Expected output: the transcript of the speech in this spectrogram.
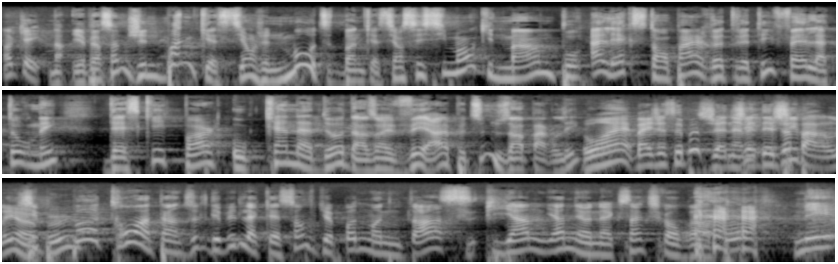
OK. Non, il n'y a personne. J'ai une bonne question. J'ai une maudite bonne question. C'est Simon qui demande pour Alex, ton père retraité fait la tournée des skateparks au Canada dans un VR. Peux-tu nous en parler? Ouais, ben je sais pas si j'en avais J'ai- déjà j'ai- parlé un J'ai peu. pas trop entendu le début de la question vu qu'il n'y a pas de moniteur. Puis Yann, Yann, il y a un accent que je comprends pas. mais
